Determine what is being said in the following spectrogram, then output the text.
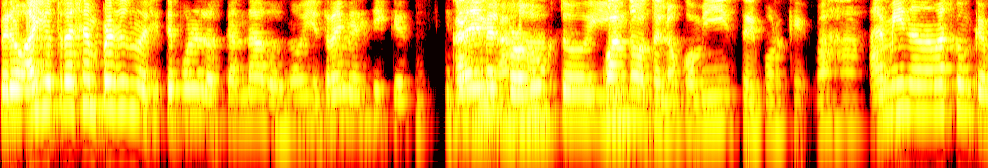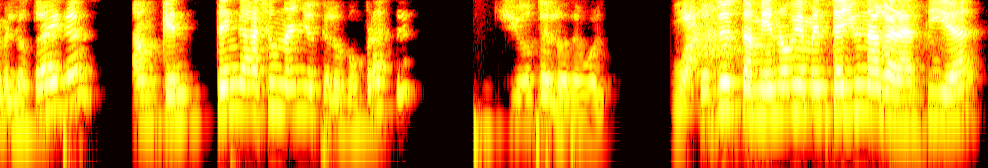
pero hay otras empresas donde sí te ponen los candados, ¿no? Oye, tráeme el ticket, Casi, tráeme el ajá. producto y ¿Cuándo te lo comiste? ¿Por qué? Ajá. a mí nada más con que me lo traigas, aunque tenga hace un año que lo compraste, yo te lo devuelvo. Guau. Entonces también obviamente hay una garantía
